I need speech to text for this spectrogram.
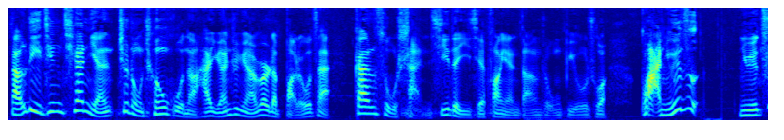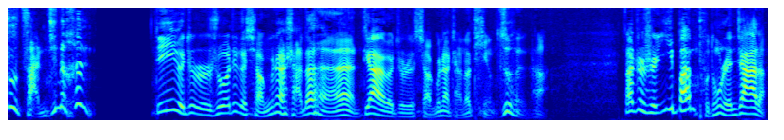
那历经千年，这种称呼呢，还原汁原味的保留在。甘肃、陕西的一些方言当中，比如说“寡女子”，女字攒金的很。第一个就是说这个小姑娘傻得很，第二个就是小姑娘长得挺俊啊。那这是一般普通人家的，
